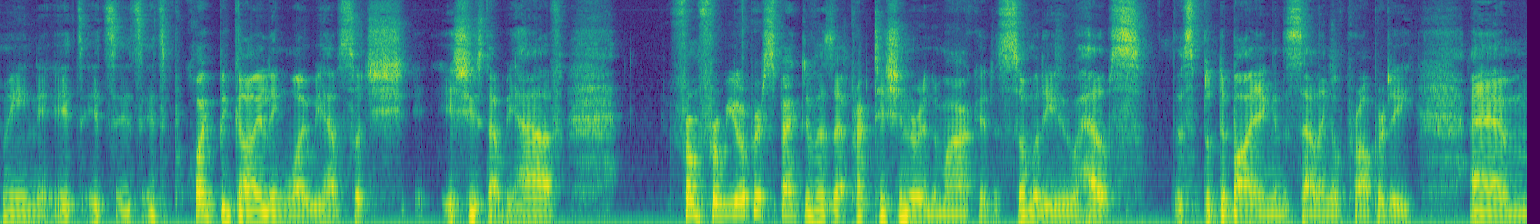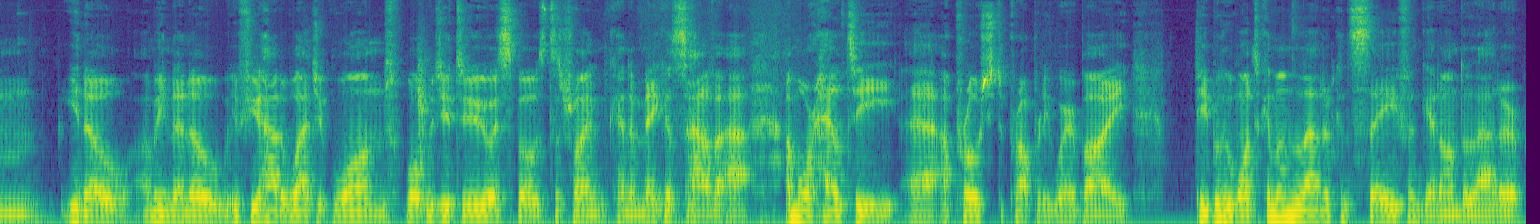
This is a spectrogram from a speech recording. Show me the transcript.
I mean, it's it's it's it's quite beguiling why we have such issues that we have. From from your perspective as a practitioner in the market, as somebody who helps the, the buying and the selling of property, um, you know, I mean, I know if you had a magic wand, what would you do? I suppose to try and kind of make us have a, a more healthy uh, approach to property, whereby people who want to get on the ladder can save and get on the ladder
